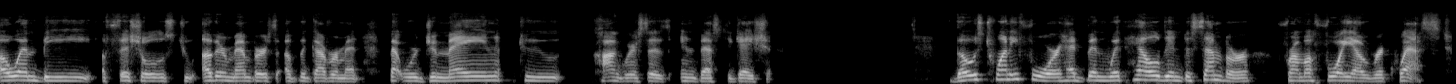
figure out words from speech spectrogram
OMB officials to other members of the government that were germane to Congress's investigation. Those 24 had been withheld in December from a FOIA request.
